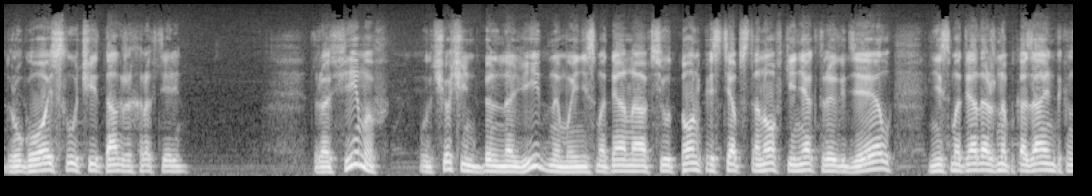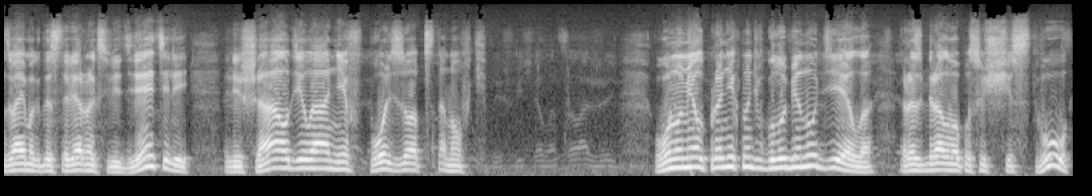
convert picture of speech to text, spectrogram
Другой случай также характерен. Трофимов будучи очень дальновидным и, несмотря на всю тонкость обстановки некоторых дел, несмотря даже на показания так называемых достоверных свидетелей, решал дела не в пользу обстановки. Он умел проникнуть в глубину дела, разбирал его по существу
